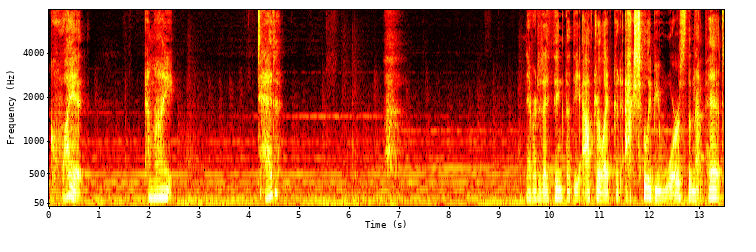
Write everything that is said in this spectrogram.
quiet. Am I dead? Never did I think that the afterlife could actually be worse than that pit.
